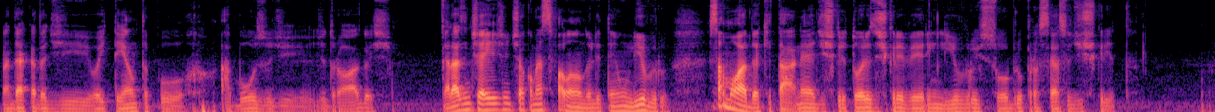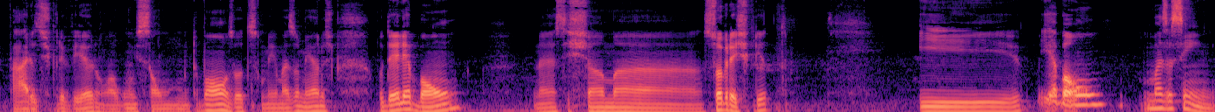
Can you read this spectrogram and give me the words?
na década de 80 por abuso de, de drogas. Aliás, a gente, aí a gente já começa falando, ele tem um livro, essa moda que tá, né, de escritores escreverem livros sobre o processo de escrita. Vários escreveram, alguns são muito bons, outros são meio mais ou menos. O dele é bom, né, se chama Sobre a Escrita, e, e é bom, mas assim.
